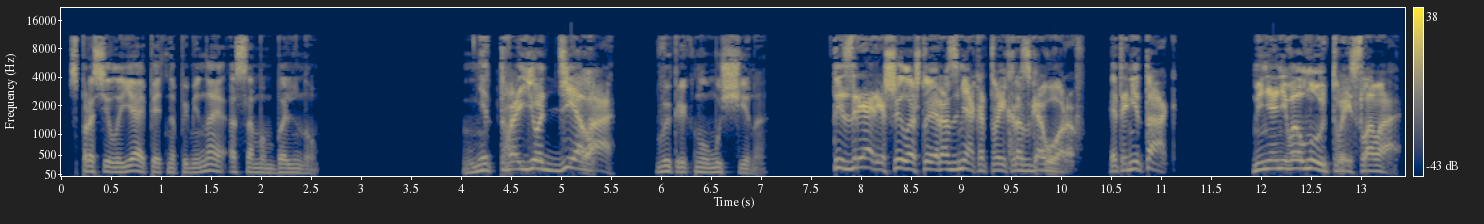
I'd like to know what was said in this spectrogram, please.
— спросила я, опять напоминая о самом больном. «Не твое дело!» — выкрикнул мужчина. «Ты зря решила, что я размяк от твоих разговоров. Это не так. Меня не волнуют твои слова.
